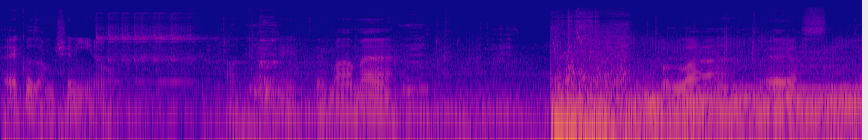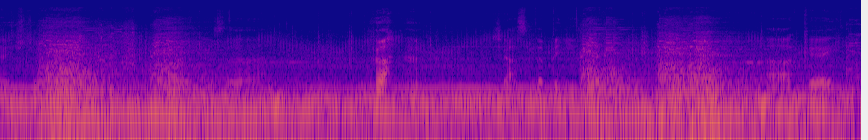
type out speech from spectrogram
tady jako zamčený, jo. Ok, tady máme tohle, to je jasný, a ještě peníze. Ha, já jsem ta peníze. Ok.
